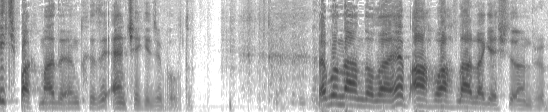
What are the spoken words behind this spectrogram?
hiç bakmadığım kızı en çekici buldum. Ve bundan dolayı hep ahvahlarla geçti ömrüm.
